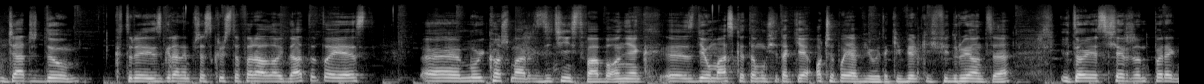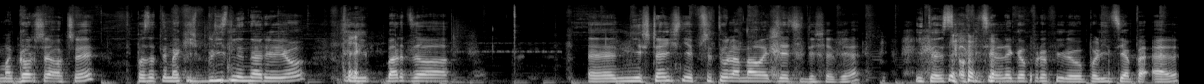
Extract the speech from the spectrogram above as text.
Judge Doom, który jest grany przez Christophera Lloyda, to to jest e, mój koszmar z dzieciństwa, bo on jak e, zdjął maskę, to mu się takie oczy pojawiły, takie wielkie, świdrujące. I to jest sierżant Perek, ma gorsze oczy, poza tym jakieś blizny na ryju i bardzo e, nieszczęśnie przytula małe dzieci do siebie i to jest z oficjalnego profilu policja.pl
